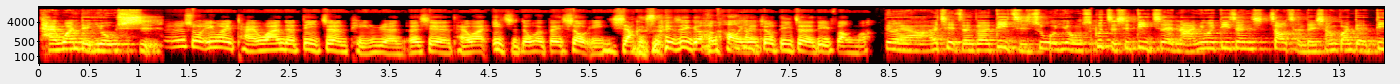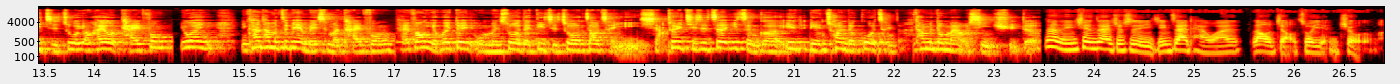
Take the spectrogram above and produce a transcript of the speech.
台湾的优势。就是说，因为台湾的地震频仍，而且台湾一直都会被受影响，所以是一个很好研究地震的地方吗？对啊，而且整个地质作用不只是地震啊，因为地震造成的相关的地质作用，还有台风。因为你看他们这边也没什么台风，台风也会对。我们所有的地质作用造成影响，所以其实这一整个一连串的过程，他们都蛮有兴趣的。那您现在就是已经在台湾落脚做研究了嘛？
